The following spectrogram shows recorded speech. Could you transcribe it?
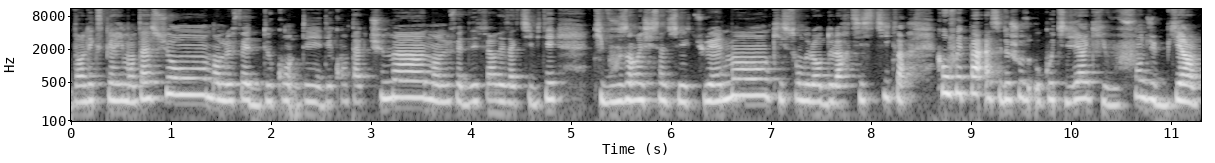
dans l'expérimentation, dans le fait de, des, contacts humains, dans le fait de faire des activités qui vous enrichissent intellectuellement, qui sont de l'ordre de l'artistique. Quand vous ne faites pas assez de choses au quotidien qui vous font du bien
